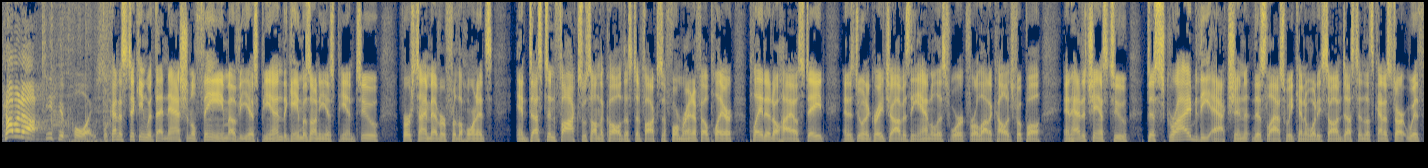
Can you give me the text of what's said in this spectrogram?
Coming up. Keep your poise. We're kind of sticking with that national theme of ESPN, the game was on E ESPN2, first time ever for the Hornets. And Dustin Fox was on the call. Dustin Fox is a former NFL player, played at Ohio State, and is doing a great job as the analyst work for a lot of college football. And had a chance to describe the action this last weekend and what he saw. And Dustin, let's kind of start with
